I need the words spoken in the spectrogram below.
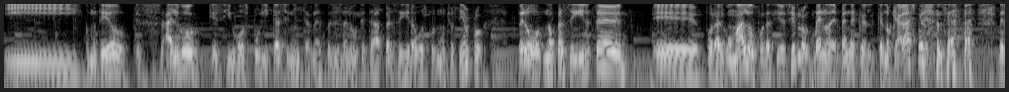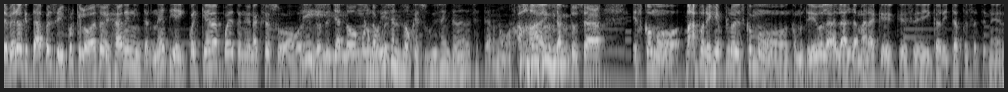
Y como te digo, es algo que si vos publicas en internet, pues es algo que te va a perseguir a vos por mucho tiempo. Pero no perseguirte eh, por algo malo, por así decirlo. Bueno, depende que, que es lo que hagas, pues. O sea, me refiero a que te va a perseguir porque lo vas a dejar en internet y ahí cualquiera puede tener acceso a vos. Sí, Entonces ya todo el mundo. Como pues, dicen, lo que subís a internet es eterno. Ajá, exacto, o sea, es como, va, por ejemplo, es como, como te digo, la, la, la Mara que, que se dedica ahorita pues a tener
